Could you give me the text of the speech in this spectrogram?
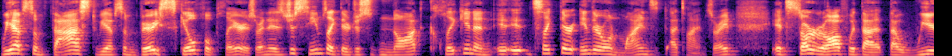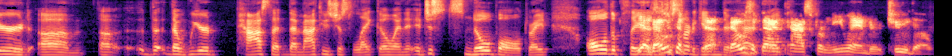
we have some fast, we have some very skillful players, right? And it just seems like they're just not clicking, and it, it's like they're in their own minds at times, right? It started off with that that weird um uh the, the weird pass that, that Matthews just let go and it, just snowballed, right? All the players yeah, that was a, started getting that, that was head, a bad right? pass from Nylander too, though.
